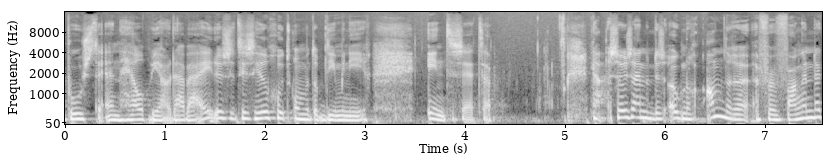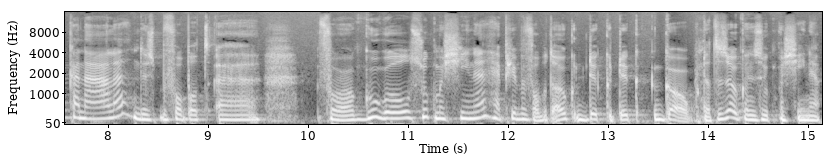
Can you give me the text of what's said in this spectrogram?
boosten en helpen jou daarbij. Dus het is heel goed om het op die manier in te zetten. Nou, zo zijn er dus ook nog andere vervangende kanalen. Dus bijvoorbeeld. Uh, voor Google zoekmachine heb je bijvoorbeeld ook DuckDuckGo. Dat is ook een zoekmachine.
